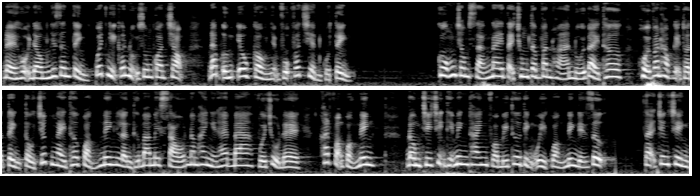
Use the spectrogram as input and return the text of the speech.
để Hội đồng Nhân dân tỉnh quyết nghị các nội dung quan trọng đáp ứng yêu cầu nhiệm vụ phát triển của tỉnh. Cũng trong sáng nay tại Trung tâm Văn hóa núi Bài Thơ, Hội Văn học Nghệ thuật tỉnh tổ chức Ngày thơ Quảng Ninh lần thứ 36 năm 2023 với chủ đề Khát vọng Quảng Ninh. Đồng chí Trịnh Thị Minh Thanh, Phó Bí thư tỉnh ủy Quảng Ninh đến dự. Tại chương trình,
